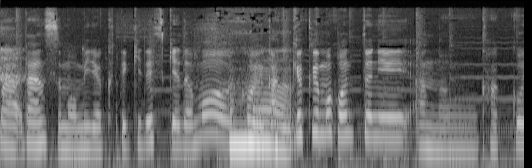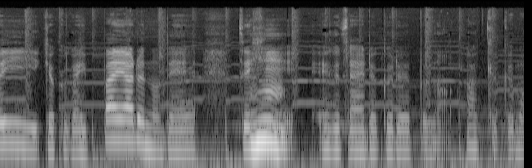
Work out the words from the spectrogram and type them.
まあダンスも魅力的ですけども、うん、こういう楽曲も本当にあのかっこいい曲がいっぱいあるのでぜひ、うん。エグザイルグループの楽曲も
